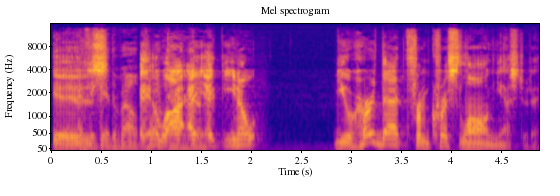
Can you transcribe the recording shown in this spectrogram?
is he had a valid eh, point well, there, I, yeah. I, you know, you heard that from Chris Long yesterday.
